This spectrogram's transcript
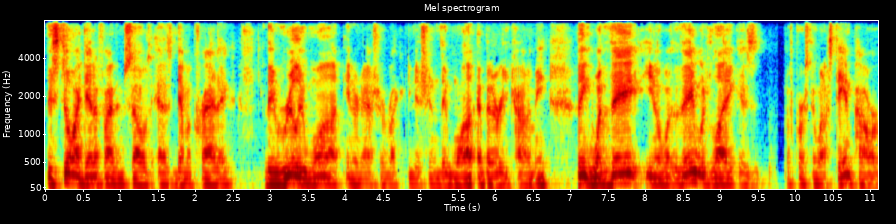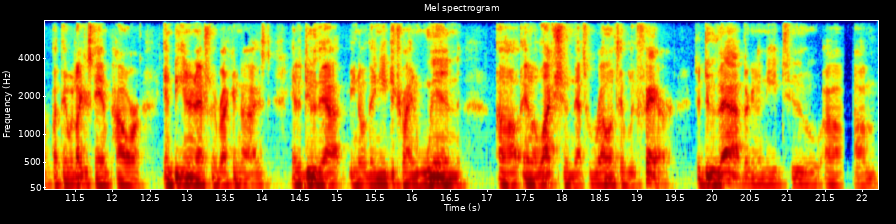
they still identify themselves as democratic. They really want international recognition. They want a better economy. I think what they, you know, what they would like is of course, they want to stay in power, but they would like to stay in power and be internationally recognized. And to do that, you know, they need to try and win uh, an election that's relatively fair. To do that, they're going to need to, uh, um,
